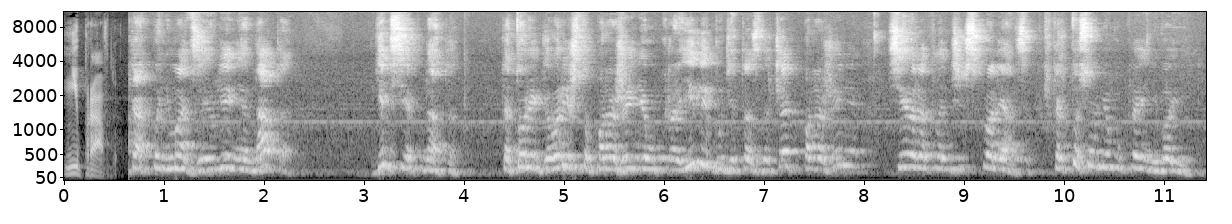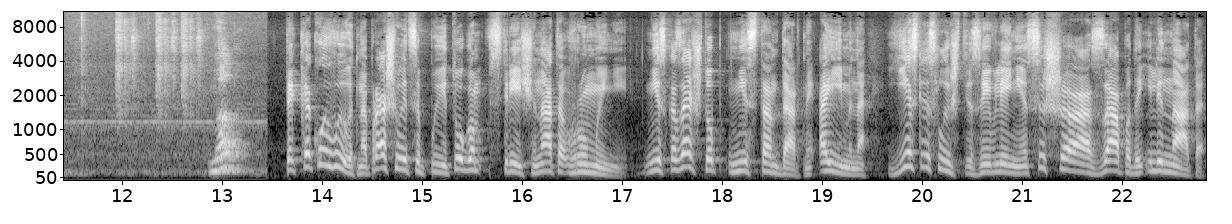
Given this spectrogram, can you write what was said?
неправду. Как понимать заявление НАТО, генсек НАТО, который говорит, что поражение Украины будет означать поражение Североатлантического альянса. Так кто сегодня в Украине воюет? НАТО. Так какой вывод напрашивается по итогам встречи НАТО в Румынии? Не сказать, чтоб нестандартный, а именно, если слышите заявления США, Запада или НАТО,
